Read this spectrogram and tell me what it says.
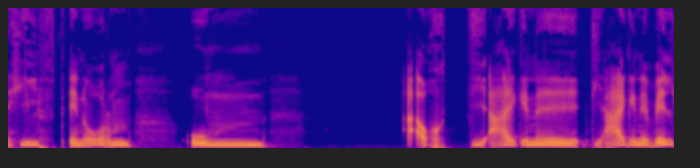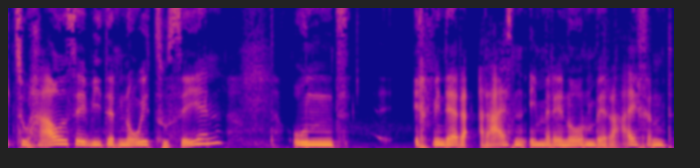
hilft enorm, um auch die eigene, die eigene Welt zu Hause wieder neu zu sehen. Und ich finde Reisen immer enorm bereichernd.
